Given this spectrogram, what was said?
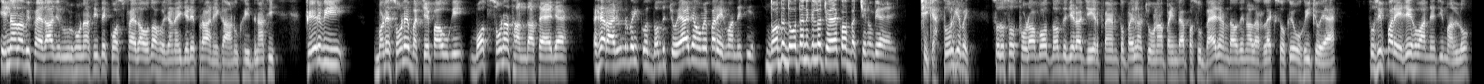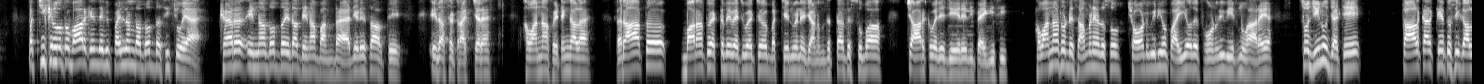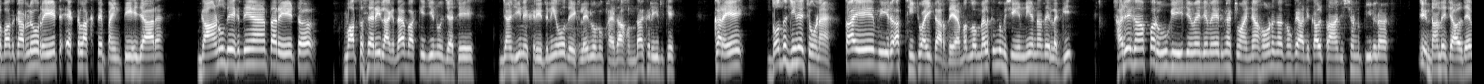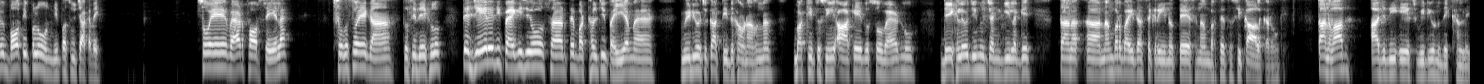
ਇਹਨਾਂ ਦਾ ਵੀ ਫਾਇਦਾ ਜ਼ਰੂਰ ਹੋਣਾ ਸੀ ਤੇ ਕੁਝ ਫਾਇਦਾ ਉਹਦਾ ਹੋ ਜਾਣਾ ਸੀ ਜਿਹੜੇ ਭਰਾ ਨੇ ਗਾਂ ਨੂੰ ਖਰੀਦਣਾ ਸੀ। ਫਿਰ ਵੀ ਬੜੇ ਸੋਹਣੇ ਬੱਚੇ ਪਾਊਗੀ ਬਹੁਤ ਸੋਹਣਾ ਥਣ ਦਾ ਸਾਈਜ਼ ਹੈ। ਅੱਛਾ ਰਾਜਵਿੰਦਰ ਭਾਈ ਕੋਈ ਦੁੱਧ ਚੋਇਆ ਜਾਂ ਉਵੇਂ ਭਰੇ ਹਵਾਨੇ ਚ ਹੀ ਹੈ? ਦੁੱਧ 2-3 ਕਿਲੋ ਚੋਇਆ ਕੋਈ ਬੱਚੇ ਨੂੰ ਪਿਆ ਹੈ ਜੀ। ਠੀਕ ਹੈ ਤੋਰ ਕੇ ਭਾਈ ਸੋ ਦੋਸਤੋ ਥੋੜਾ ਬਹੁਤ ਦੁੱਧ ਜਿਹੜਾ ਜੇਰ ਪੈਣ ਤੋਂ ਪਹਿਲਾਂ ਚੋਣਾ ਪੈਂਦਾ, ਪਸ਼ੂ ਬਹਿ ਜਾਂਦਾ, ਉਹਦੇ ਨਾਲ ਰਿਲੈਕਸ ਹੋ ਕੇ ਉਹੀ ਚੋਇਆ ਹੈ। ਤੁਸੀਂ ਭਰੇ ਜੇ ਹਵਾਨੇ 'ਚ ਹੀ ਮੰਨ ਲਓ। 25 ਕਿਲੋ ਤੋਂ ਬਾਹਰ ਕਹਿੰਦੇ ਵੀ ਪਹਿਲਾਂ ਦਾ ਦੁੱਧ ਅਸੀਂ ਚੋਇਆ ਹੈ। ਖੈਰ, ਇੰਨਾ ਦੁੱਧ ਇਹਦਾ ਦੇਣਾ ਬੰਦ ਹੈ, ਜਿਹੜੇ ਹਿਸਾਬ ਤੇ ਇਹਦਾ ਸਟਰਕਚਰ ਹੈ। ਹਵਾਨਾ ਫਿਟਿੰਗ ਵਾਲਾ ਰਾਤ 12 ਤੋਂ 1 ਦੇ ਵਿੱਚ ਵਿੱਚ ਬੱਚੇ ਨੂੰ ਇਹਨੇ ਜਨਮ ਦਿੱਤਾ ਤੇ ਸਵੇਰ 4:00 ਵਜੇ ਜੇਰ ਇਹਦੀ ਪੈ ਗਈ ਸੀ। ਹਵਾਨਾ ਤੁਹਾਡੇ ਸਾਹਮਣੇ ਆ ਦੋਸਤੋ ਸ਼ਾਰਟ ਵੀਡੀਓ ਪਾਈ ਹੈ ਉਹਦੇ ਫੋਨ ਵੀ ਵੀਰ ਨੂੰ ਆ ਰਹੇ ਆ। ਸੋ ਜਿਹਨੂੰ ਜਚੇ ਕਾਲ ਕਰਕੇ ਤੁਸੀਂ ਗੱਲਬਾਤ ਕਰ ਲਿਓ, ਰੇਟ 1 ਲੱਖ ਤੇ 35000 ਹੈ। ਗਾਂ ਨੂੰ ਦੇਖਦੇ ਆ ਤਾਂ ਰੇਟ ਵੱਤ ਸੈਰੀ ਲੱਗਦਾ ਬਾਕੀ ਜਿਹਨੂੰ ਜਚੇ ਜਾਂ ਜਿਹਨੇ ਖਰੀਦਣੀ ਉਹ ਦੇਖ ਲੈ ਵੀ ਉਹਨੂੰ ਫਾਇਦਾ ਹੁੰਦਾ ਖਰੀਦ ਕੇ। ਘਰੇ ਦੁੱਧ ਜਿਹਨੇ ਚੋਣਾ ਤਾਂ ਇਹ ਵੀਰ ਹੱਥੀਂ ਚੁਆਈ ਕਰਦੇ ਆ, ਮਤਲਬ ਮਿਲਕਿੰਗ ਮਸ਼ੀਨ ਨਹੀਂ ਇਹਨਾਂ ਦੇ ਲੱਗੀ। ਹਜੇ ਗਾਂ ਭਰੂਗੀ, ਜਿਵੇਂ ਜਿਵੇਂ ਇਹਦੀਆਂ ਚੁਆਈਆਂ ਹੋਣਗੀਆਂ, ਕਿਉਂਕਿ ਅੱਜ ਕੱਲ ਟ੍ਰਾਂਜੀਸ਼ਨ ਪੀਰੀਅਡ ਇਦਾਂ ਦੇ ਚੱਲਦੇ ਆ ਵੀ ਬਹੁਤ ਹੀ ਭਲੂਣ ਨਹੀਂ ਪਸ਼ੂ ਚੱਕਦੇ। ਸੋ ਇਹ ਵੈਡ ਫॉर ਸੇਲ ਹੈ। ਸੋ ਦੋਸਤੋ, ਇਹ ਗਾਂ ਤੁਸੀਂ ਦੇਖ ਲਓ। ਤੇ ਜੇਰ ਇਹਦੀ ਪੈ ਗਈ ਸੀ, ਉਹ ਸਾਈਡ ਤੇ ਬੱਠਲ 'ਚ ਹੀ ਪਈ ਆ। ਮੈਂ ਵੀਡੀਓ 'ਚ ਘੱਟ ਹੀ ਦਿਖਾਉਣਾ ਹੁੰਨਾ। ਬਾਕੀ ਤੁਸੀਂ ਆ ਕੇ ਦੋਸਤੋ ਵੈਡ ਨੂੰ ਦੇਖ ਲਿਓ, ਜਿਹਨੂੰ ਚੰਗੀ ਲੱਗੇ। ਤਾਂ ਨੰਬਰ ਬਾਈ ਦਾ ਸਕਰੀਨ ਉੱਤੇ ਇਸ ਨੰਬਰ ਤੇ ਤੁਸੀਂ ਕਾਲ ਕਰੋਗੇ। ਧੰਨਵਾਦ ਅੱਜ ਦੀ ਇਸ ਵੀਡੀਓ ਨੂੰ ਦੇਖਣ ਲਈ।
